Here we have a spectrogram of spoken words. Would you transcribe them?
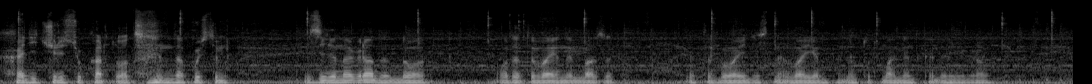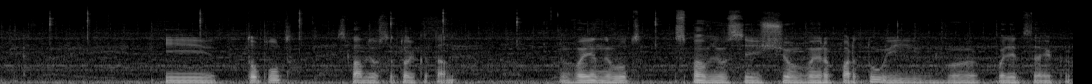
ходить через всю карту. Вот, допустим, Зеленограда до вот этой военной базы. Это была единственная военка на тот момент, когда я играл. И топ-лут спавнился только там. Военный лут спавнился еще в аэропорту и в полицейках.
